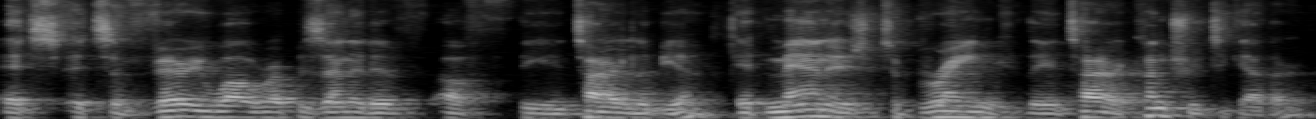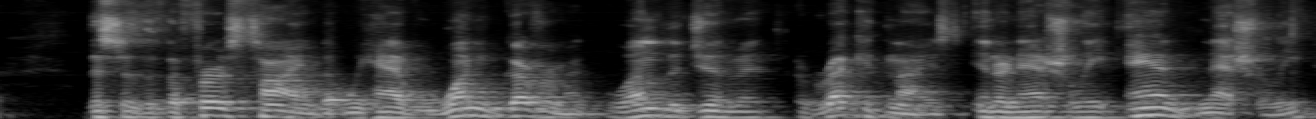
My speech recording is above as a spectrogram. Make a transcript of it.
It's, it's a very well representative of the entire Libya. It managed to bring the entire country together. This is the first time that we have one government, one legitimate, recognized internationally and nationally,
